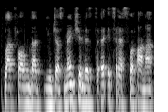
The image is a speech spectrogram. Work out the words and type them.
platform that you just mentioned. It's S4 HANA.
